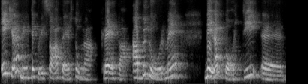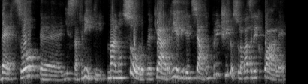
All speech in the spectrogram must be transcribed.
E chiaramente questo ha aperto una crepa abnorme nei rapporti eh, verso eh, gli Stati Uniti, ma non solo, perché ha rievidenziato un principio sulla base del quale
